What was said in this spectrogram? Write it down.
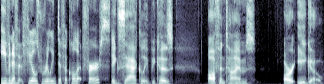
even if it feels really difficult at first. Exactly. Because oftentimes our ego,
